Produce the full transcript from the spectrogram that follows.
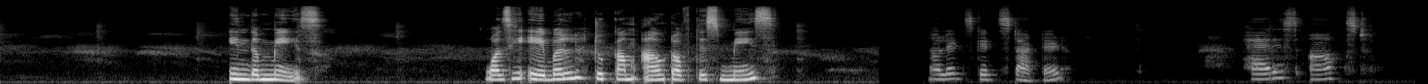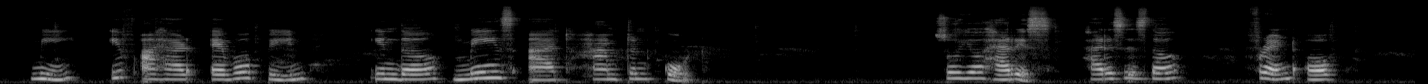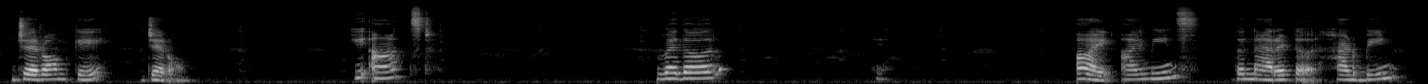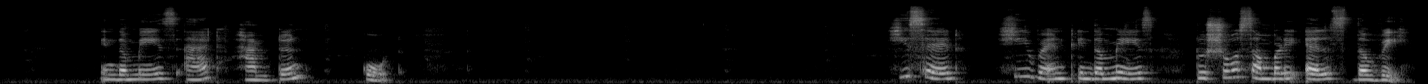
in the maze. Was he able to come out of this maze? Now let's get started. Harris asked me if I had ever been in the maze at Hampton Court. So here Harris. Harris is the friend of Jerome K. Jerome. He asked whether I, I means the narrator, had been in the maze at Hampton Court. He said he went in the maze to show somebody else the way.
